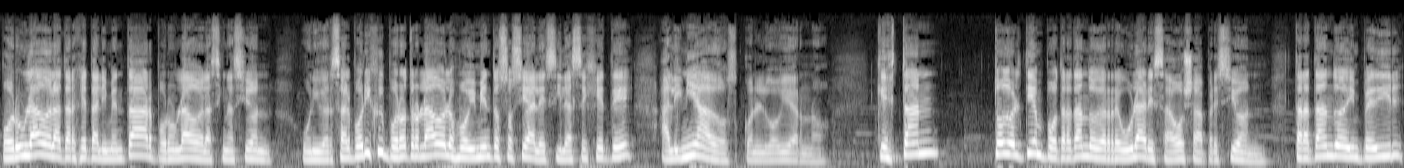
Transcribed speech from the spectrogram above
Por un lado la tarjeta alimentar, por un lado la asignación universal por hijo y por otro lado los movimientos sociales y la CGT alineados con el gobierno, que están todo el tiempo tratando de regular esa olla a presión, tratando de impedir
